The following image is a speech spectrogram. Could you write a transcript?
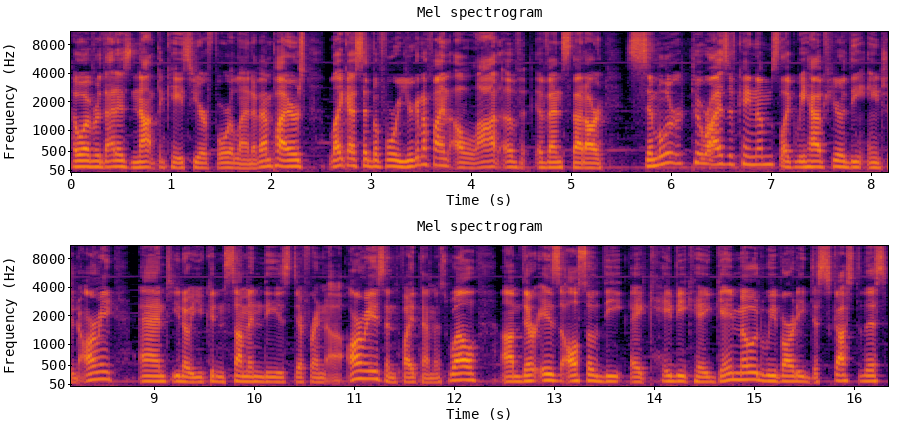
However that is not the case here for land of empires. Like I said before you're going to find a lot of events that are similar to rise of kingdoms like we have here the ancient army and you know you can summon these different uh, armies and fight them as well. Um, there is also the a kvk game mode. We've already discussed this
